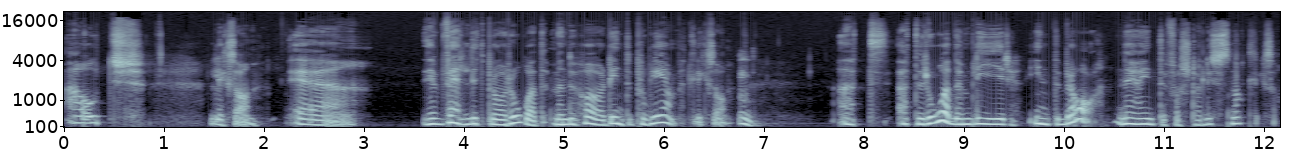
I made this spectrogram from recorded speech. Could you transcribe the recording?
men ouch. Liksom. Eh, det är väldigt bra råd men du hörde inte problemet liksom. Mm. Att, att råden blir inte bra när jag inte först har lyssnat liksom.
